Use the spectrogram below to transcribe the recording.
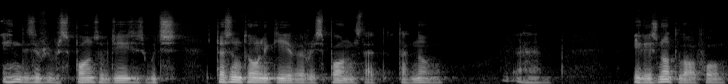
in this response of Jesus, which doesn't only give a response that, that no, um, it is not lawful,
